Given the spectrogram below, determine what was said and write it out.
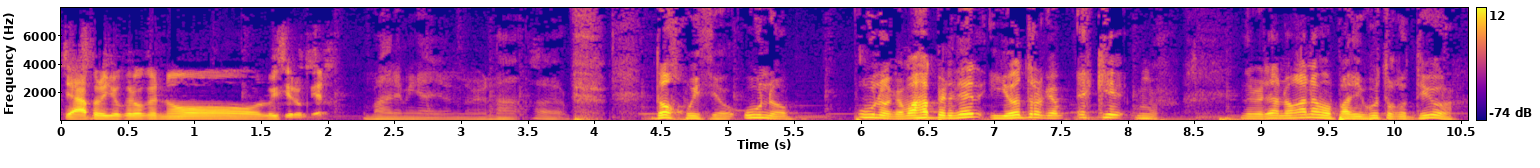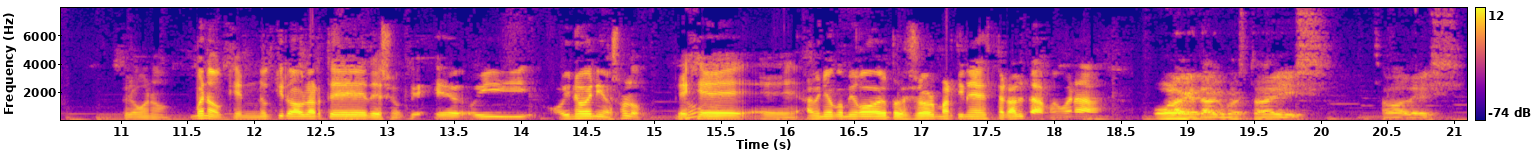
Ya, pero yo creo que no lo hicieron bien. Madre mía, John, de verdad. Ver, Dos juicios. Uno, uno que vas a perder y otro que... Es que... uf, de verdad, no ganamos para disgusto contigo. Pero bueno, bueno, que no quiero hablarte de eso, que es que hoy, hoy no he venido solo. Que ¿No? Es que eh, ha venido conmigo el profesor Martínez Peralta, muy buena. Hola, ¿qué tal? ¿Cómo estáis? Chavales.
